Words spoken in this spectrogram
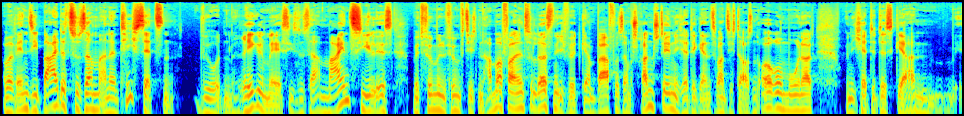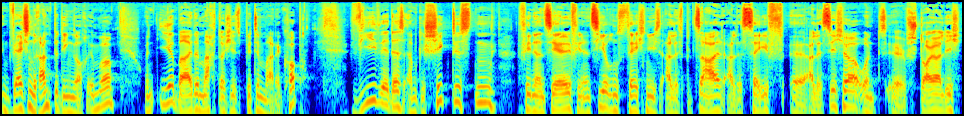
Aber wenn sie beide zusammen an den Tisch setzen, würden, regelmäßig und sagen, mein Ziel ist, mit 55 den Hammer fallen zu lassen. Ich würde gern barfuß am Strand stehen. Ich hätte gern 20.000 Euro im Monat und ich hätte das gern in welchen Randbedingungen auch immer. Und ihr beide macht euch jetzt bitte mal den Kopf, wie wir das am geschicktesten finanziell, finanzierungstechnisch alles bezahlt, alles safe, äh, alles sicher und äh, steuerlich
